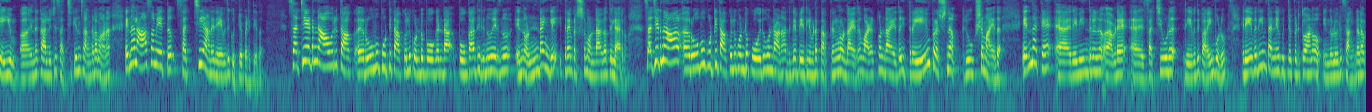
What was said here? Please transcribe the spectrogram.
ചെയ്യും? എന്നൊക്കെ ആലോചിച്ച് സച്ചിക്കും സങ്കടമാണ്. എന്നാൽ ആ സമയത്ത് സച്ചിയാണ് രേവതി കുറ്റപ്പെടുത്തിയത്. സച്ചിയേട്ടൻ ആ ഒരു റൂം പൂട്ടി താക്കോൽ കൊണ്ടുപോകണ്ട പോകാതിരുന്നുവരുന്നു എന്നുണ്ടെങ്കിൽ ഇത്രയും പ്രശ്നം ഉണ്ടാകത്തില്ലായിരുന്നു. സച്ചിയേട്ടൻ ആ റൂം പൂട്ടി താക്കോൽ കൊണ്ടുപോയത് കൊണ്ടാണ് അതിന്റെ പേരിൽ ഇവിടെ തർക്കങ്ങൾ ഉണ്ടായത് വഴക്കുണ്ടായത് ഇത്രയും പ്രശ്നം രൂക്ഷമായത്. എന്നൊക്കെ രവീന്ദ്രൻ അവിടെ സച്ചിയോട് രേവതി പറയുമ്പോഴും രേവതിയും തന്നെ കുറ്റപ്പെടുത്തുവാണോ എന്നുള്ളൊരു സങ്കടം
